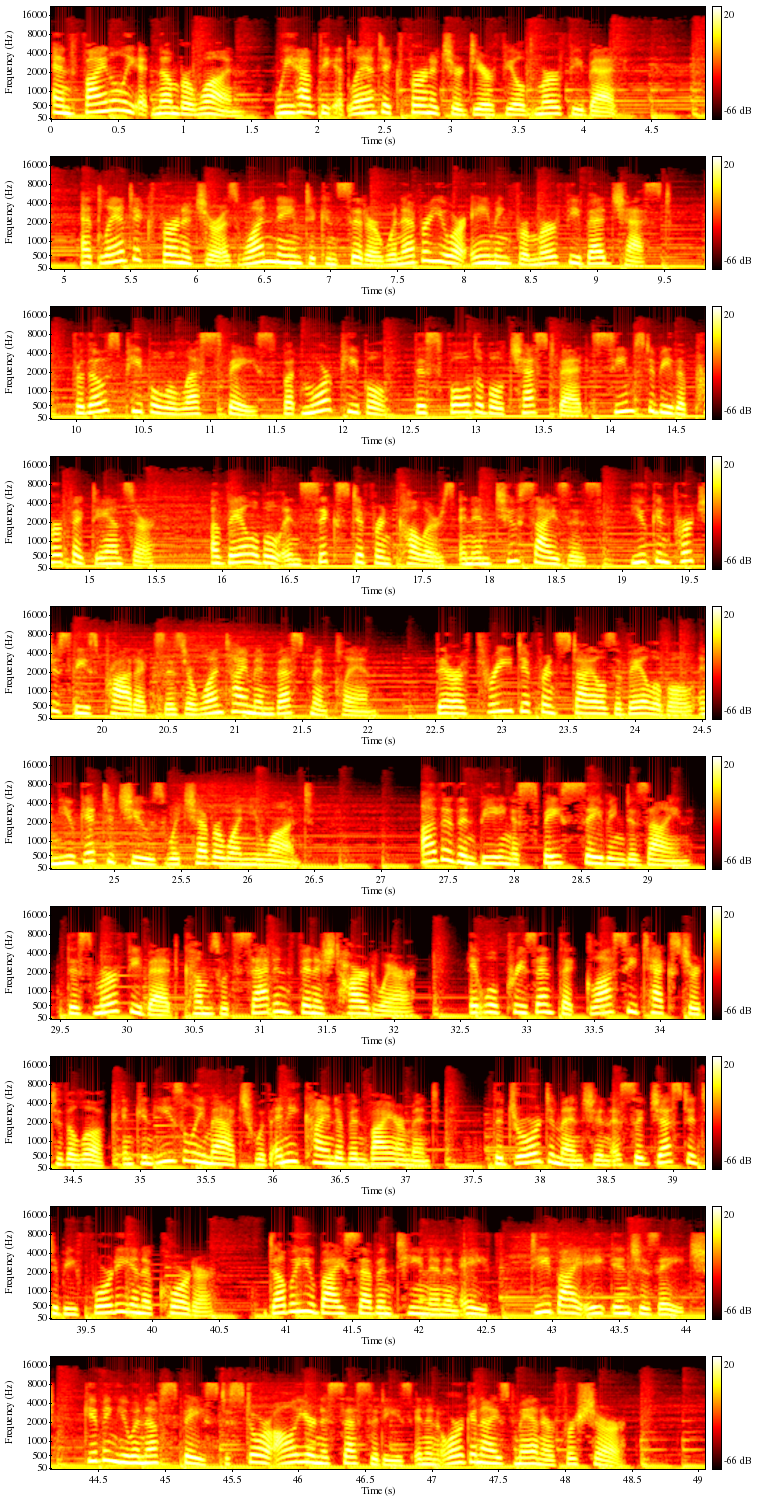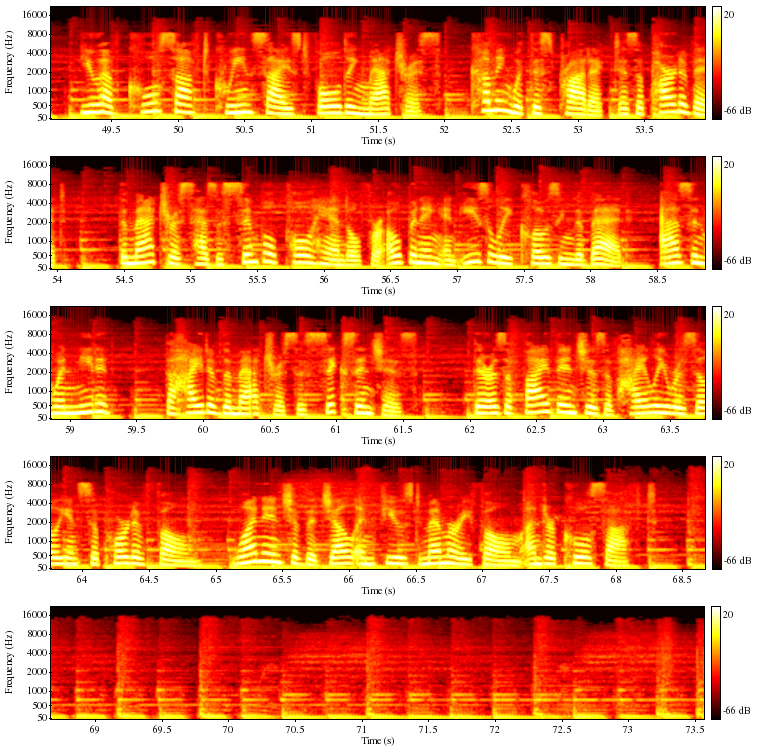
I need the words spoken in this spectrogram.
And finally at number 1, we have the Atlantic Furniture Deerfield Murphy bed. Atlantic Furniture is one name to consider whenever you are aiming for Murphy bed chest. For those people with less space but more people, this foldable chest bed seems to be the perfect answer, Available in six different colors and in two sizes, you can purchase these products as your one-time investment plan. There are three different styles available and you get to choose whichever one you want. Other than being a space-saving design, this Murphy bed comes with satin-finished hardware. It will present that glossy texture to the look and can easily match with any kind of environment. The drawer dimension is suggested to be 40 and a quarter, W by 17 and an eighth, D by 8 inches H, giving you enough space to store all your necessities in an organized manner for sure. You have Coolsoft queen-sized folding mattress, coming with this product as a part of it. The mattress has a simple pull handle for opening and easily closing the bed, as and when needed. The height of the mattress is 6 inches. There is a 5 inches of highly resilient supportive foam, 1 inch of the gel-infused memory foam under Coolsoft.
